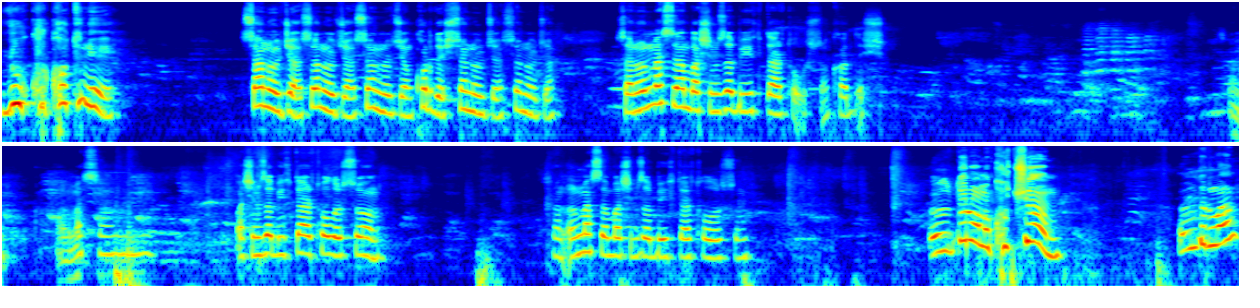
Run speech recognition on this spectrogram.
Yuh kırkatı ne? Sen öleceksin, sen öleceksin, sen öleceksin. Kardeş sen öleceksin, sen öleceksin. Sen ölmezsen başımıza büyük dert olursun kardeş. Sen ölmezsen başımıza büyük dert olursun. Sen ölmezsen başımıza büyük dert olursun. Öldür onu koçum. Öldür lan.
